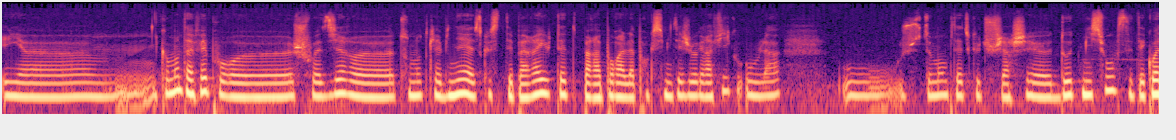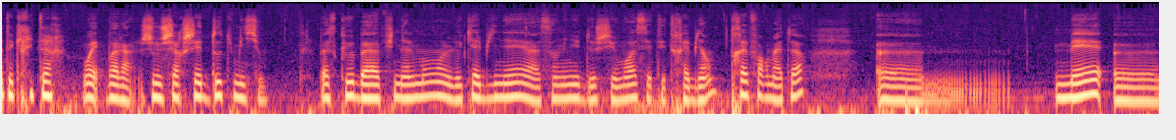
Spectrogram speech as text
Et euh, comment tu as fait pour euh, choisir euh, ton autre cabinet? Est-ce que c'était pareil, peut-être par rapport à la proximité géographique, ou là, ou justement peut-être que tu cherchais d'autres missions? C'était quoi tes critères? Ouais, voilà, je cherchais d'autres missions. Parce que bah, finalement, le cabinet à 5 minutes de chez moi, c'était très bien, très formateur mais euh,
